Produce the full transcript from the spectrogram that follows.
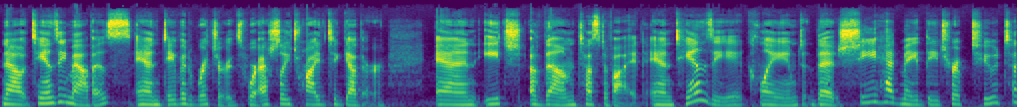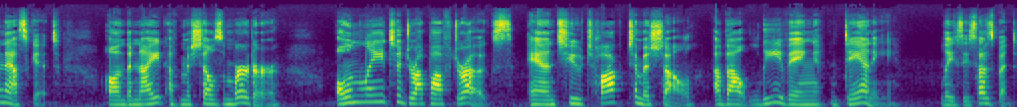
Now, Tansy Mathis and David Richards were actually tried together, and each of them testified. And Tansy claimed that she had made the trip to Tonasket on the night of Michelle's murder only to drop off drugs and to talk to Michelle about leaving Danny, Lacey's husband.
